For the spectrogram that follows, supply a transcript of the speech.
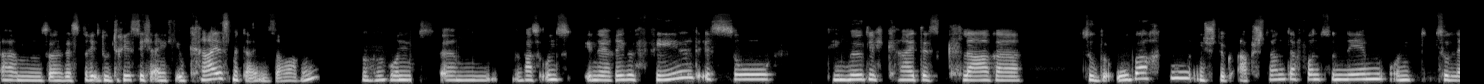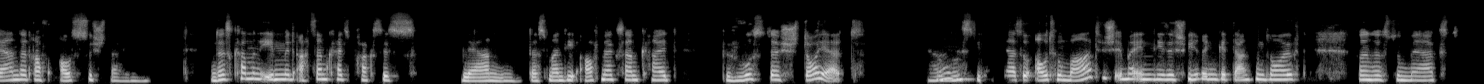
Ähm, sondern das, du drehst dich eigentlich im Kreis mit deinen Sorgen. Mhm. Und ähm, was uns in der Regel fehlt, ist so die Möglichkeit, das klarer zu beobachten, ein Stück Abstand davon zu nehmen und zu lernen, darauf auszusteigen. Und das kann man eben mit Achtsamkeitspraxis lernen, dass man die Aufmerksamkeit bewusster steuert. Ja, mhm. Dass die ja so automatisch immer in diese schwierigen Gedanken läuft, sondern dass du merkst,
